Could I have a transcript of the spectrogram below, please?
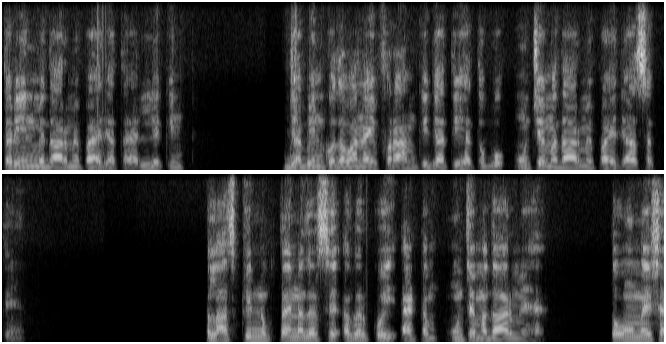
ترین مدار میں پایا جاتا ہے لیکن جب ان کو توانائی فراہم کی جاتی ہے تو وہ اونچے مدار میں پائے جا سکتے ہیں۔ کلاس کی نقطۂ نظر سے اگر کوئی ایٹم اونچے مدار میں ہے تو وہ ہمیشہ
